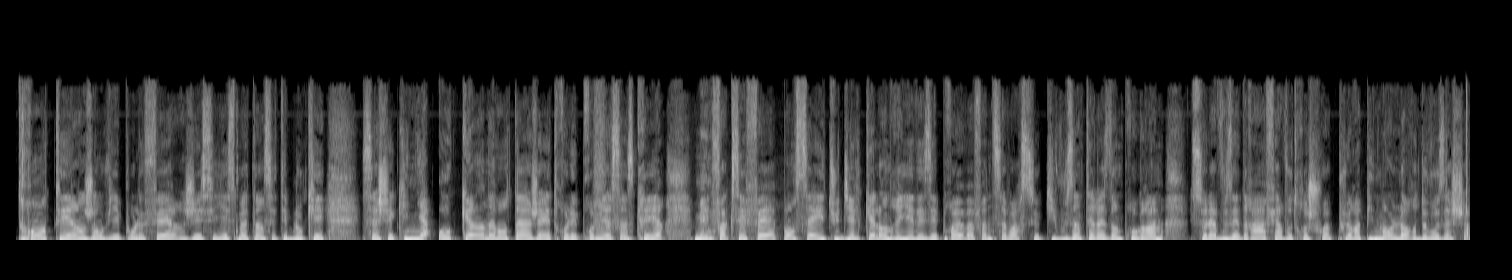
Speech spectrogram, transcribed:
31 janvier pour le faire. J'ai essayé ce matin, c'était bloqué. Sachez qu'il n'y a aucun avantage à être les premiers à s'inscrire. Mais une fois que c'est fait, pensez à étudier le calendrier des épreuves afin de savoir ce qui vous intéresse dans le programme. Cela vous aidera à faire votre choix plus rapidement lors de vos achats.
